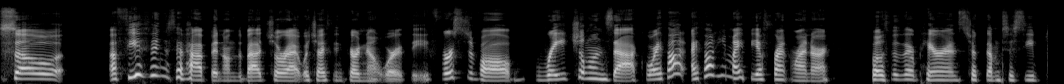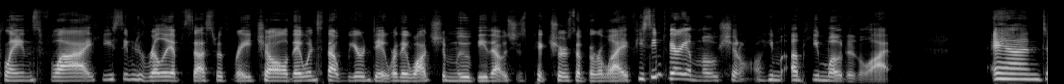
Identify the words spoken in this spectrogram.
So, a few things have happened on The Bachelorette, which I think are noteworthy. First of all, Rachel and Zach, who I thought I thought he might be a front runner. Both of their parents took them to see planes fly. He seemed really obsessed with Rachel. They went to that weird date where they watched a movie that was just pictures of their life. He seemed very emotional. He um, he emoted a lot, and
